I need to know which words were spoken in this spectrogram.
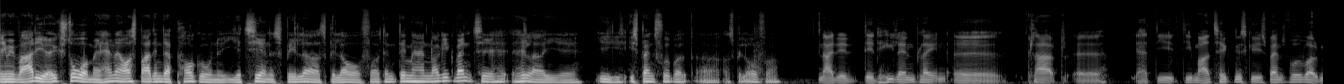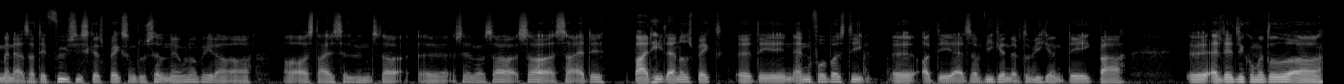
Jamie Vardy er jo ikke stor, men han er også bare den der pågående, irriterende spiller at spille over for. Den, dem er han nok ikke vant til heller i, øh, i, i spansk fodbold at, at spille over for. Nej, det, det er et helt andet plan. Øh, klart, øh, ja, de, de er meget tekniske i spansk fodbold, men altså det fysiske aspekt, som du selv nævner, Peter, og, og også dig, Selvin, så, øh, Selva, så, så, så er det bare et helt andet aspekt. Øh, det er en anden fodboldstil, øh, og det er altså weekend efter weekend. Det er ikke bare øh, Atletico Madrid og,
